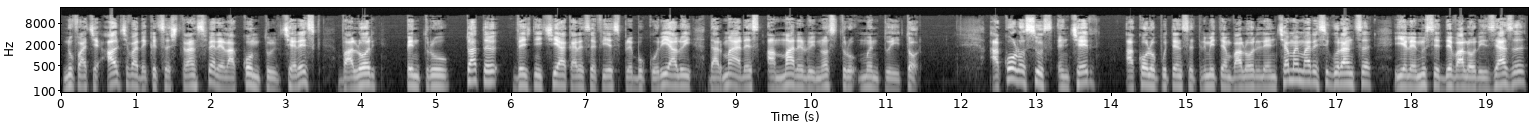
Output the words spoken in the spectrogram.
nu face altceva decât să-și transfere la contul ceresc valori pentru toată veșnicia care să fie spre bucuria lui, dar mai ales a marelui nostru mântuitor. Acolo sus, în cer, acolo putem să trimitem valorile în cea mai mare siguranță, ele nu se devalorizează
